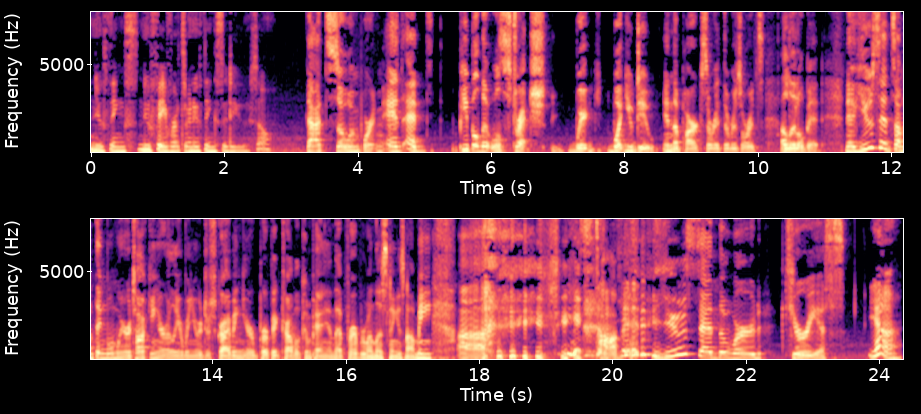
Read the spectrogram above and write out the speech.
new things, new favorites, or new things to do. So that's so important, and and people that will stretch where, what you do in the parks or at the resorts a little bit. Now, you said something when we were talking earlier when you were describing your perfect travel companion that for everyone listening is not me. Uh, Stop it. You said the word curious. Yeah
